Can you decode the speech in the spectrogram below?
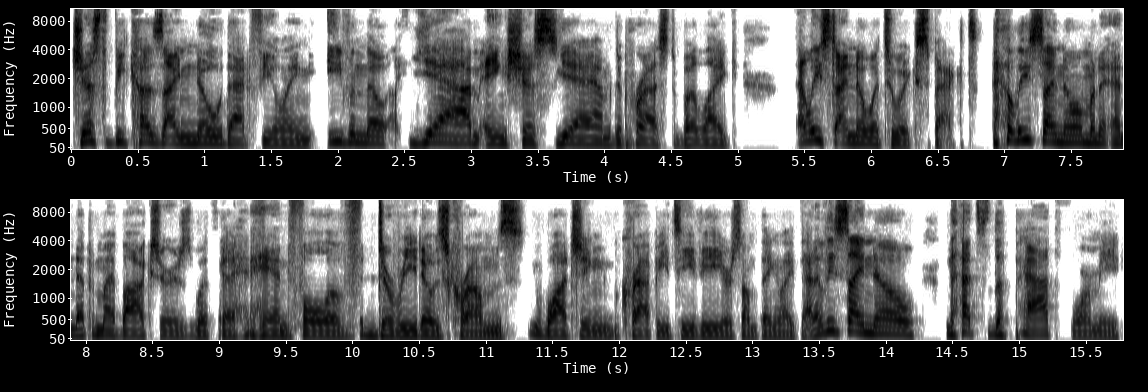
just because i know that feeling even though yeah i'm anxious yeah i'm depressed but like at least I know what to expect. At least I know I'm going to end up in my boxers with a handful of Doritos crumbs watching crappy TV or something like that. At least I know that's the path for me.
